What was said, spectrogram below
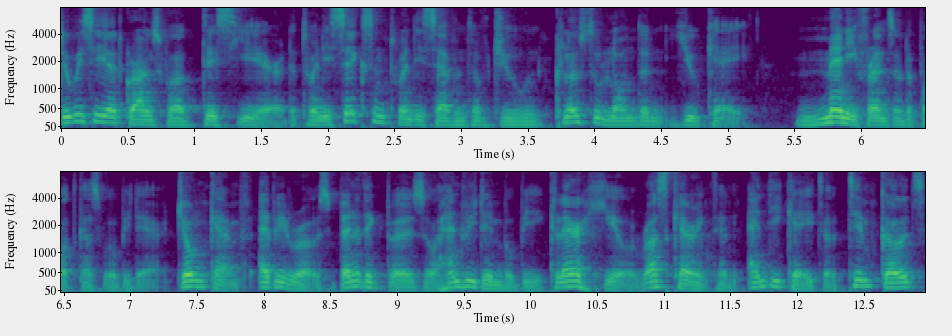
do we see at Groundswell this year, the 26th and 27th of June, close to London, UK. Many friends of the podcast will be there. John Kempf, Abby Rose, Benedikt Bösel, Henry Dimbleby, Claire Hill, Russ Carrington, Andy Cato, Tim Coates,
